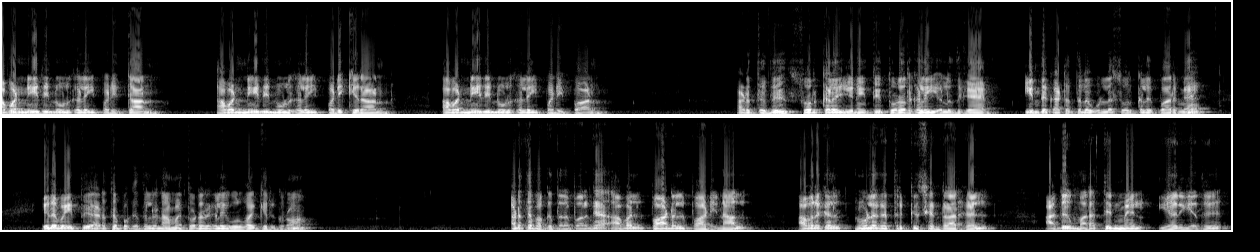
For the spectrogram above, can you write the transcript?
அவன் நீதி நூல்களை படித்தான். அவன் நீதி நூல்களை படிக்கிறான். அவன் நீதி நூல்களை படிப்பான். அடுத்தது சொற்களை இணைத்து தொடர்களை எழுதுக. இந்த கட்டத்தில் உள்ள சொற்களை பாருங்கள் இதை வைத்து அடுத்த பக்கத்தில் நாம் தொடர்களை உருவாக்கியிருக்கிறோம். அடுத்த பக்கத்தில் பாருங்கள் அவள் பாடல் பாடினால் அவர்கள் நூலகத்திற்கு சென்றார்கள். அது மரத்தின் மேல் ஏறியது.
